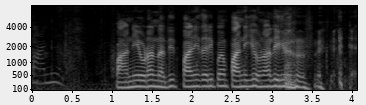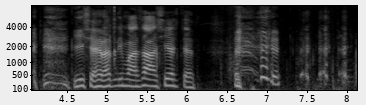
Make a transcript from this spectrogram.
पाणी. पाणी एवढा नदीत पाणी तरी पण पाणी घेऊन आली घरून. ही शहरातली माणसं अशी असतात.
